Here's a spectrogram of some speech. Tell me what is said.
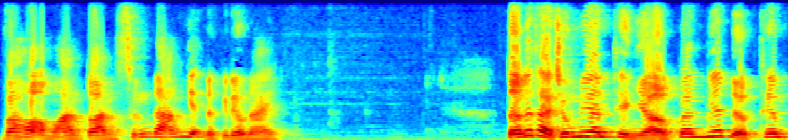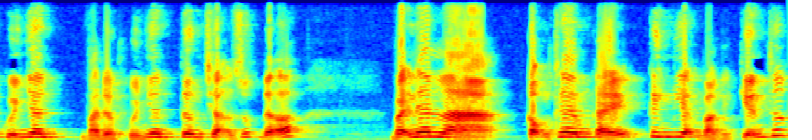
và họ hoàn toàn xứng đáng nhận được cái điều này. Tới cái thời trung niên thì nhờ quen biết được thêm quý nhân và được quý nhân tương trợ giúp đỡ. Vậy nên là cộng thêm cái kinh nghiệm và cái kiến thức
